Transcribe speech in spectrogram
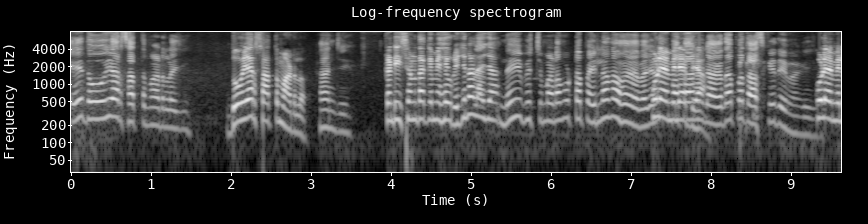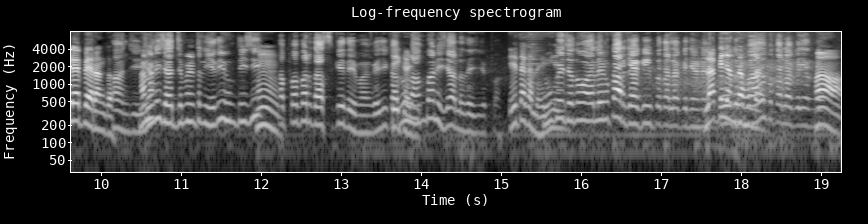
ਇਹ 2007 ਮਾਡਲ ਹੈ ਜੀ। 2007 ਮਾਡਲ। ਹਾਂਜੀ। ਕੰਡੀਸ਼ਨ ਦਾ ਕਿਵੇਂ ਹੈ ਓਰੀਜਨਲ ਹੈ ਜਾਂ? ਨਹੀਂ ਵਿੱਚ ਮਾੜਾ ਮੋਟਾ ਪਹਿਲਾਂ ਦਾ ਹੋਇਆ ਵਾ ਜਿਹੜਾ ਮਿਲਿਆ ਪਤਾ ਪਿਆ। ਨਹੀਂ ਲੱਗਦਾ ਆਪਾਂ ਦੱਸ ਕੇ ਦੇਵਾਂਗੇ ਜੀ। ਕੋਲੇ ਮਿਲਿਆ ਪਿਆ ਰੰਗ। ਹਾਂਜੀ ਜਾਨੀ ਜੱਜਮੈਂਟ ਨਹੀਂ ਇਹਦੀ ਹੁੰਦੀ ਜੀ ਹੂੰ। ਆਪਾਂ ਪਰ ਦੱਸ ਕੇ ਦੇਵਾਂਗੇ ਜੀ ਕੱਲ ਨੂੰ ਲਾਂਭਾ ਨਹੀਂ ਚੱਲਦੇ ਜੀ ਆਪਾਂ। ਇਹ ਤਾਂ ਗੱਲ ਹੈਗੀ ਹੈ। ਕਿਉਂਕਿ ਜਦੋਂ ਅਗਲੇ ਨੂੰ ਘਰ ਜਾ ਕੇ ਹੀ ਪਤਾ ਲੱਗ ਜਾਣਾ ਲੱਗ ਦੋ ਦਿਨ ਜਾਂਦਾ ਬਾਅਦ ਪਤਾ ਲੱਗ ਜਾਂਦਾ। ਹਾਂ।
